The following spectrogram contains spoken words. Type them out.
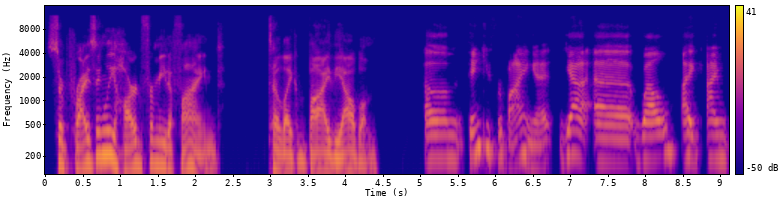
surprisingly hard for me to find to like buy the album um, thank you for buying it. Yeah. Uh, well, I I'm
